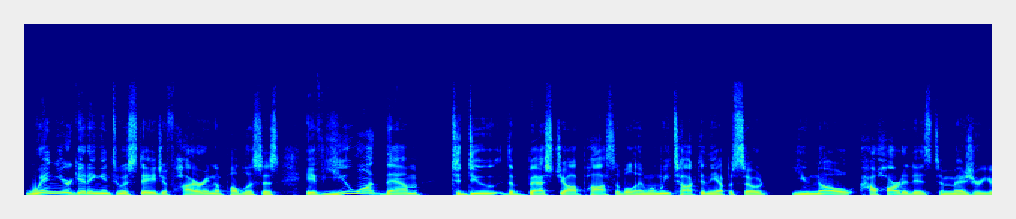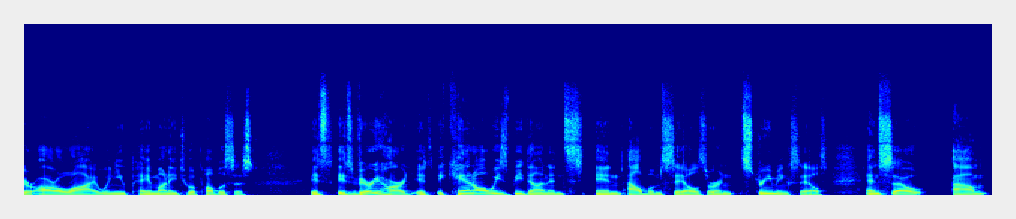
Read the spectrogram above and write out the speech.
when you're getting into a stage of hiring a publicist, if you want them to do the best job possible, and when we talked in the episode, you know how hard it is to measure your ROI when you pay money to a publicist. It's it's very hard. It, it can't always be done in in album sales or in streaming sales, and so um,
